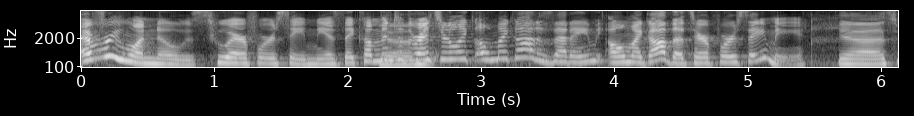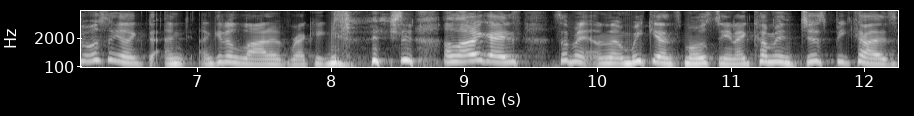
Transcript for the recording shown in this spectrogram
everyone knows who Air Force Amy is. They come into Yeah. the ranch, they're like, oh my God, is that Amy? Oh my God, that's Air Force Amy. Yeah, it's mostly like the, I get a lot of recognition. a lot of guys, somebody on the weekends mostly, and I come in just because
